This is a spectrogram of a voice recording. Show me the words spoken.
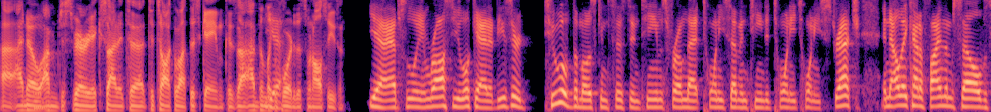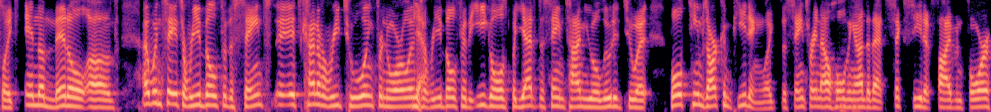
uh, I know mm-hmm. I'm just very excited to, to talk about this game because I've been looking yeah. forward to this one all season. Yeah, absolutely. And Ross, you look at it, these are two of the most consistent teams from that 2017 to 2020 stretch. And now they kind of find themselves like in the middle of, I wouldn't say it's a rebuild for the Saints. It's kind of a retooling for New Orleans, yeah. a rebuild for the Eagles. But yet at the same time, you alluded to it, both teams are competing. Like the Saints right now holding mm-hmm. on to that sixth seed at five and four.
